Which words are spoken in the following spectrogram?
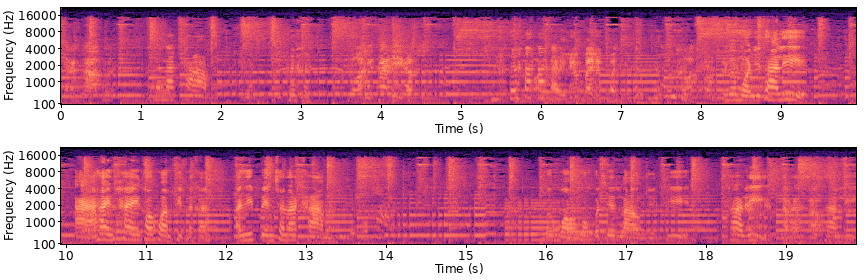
สารคามเหรอสารคามหมออยู่ท่านี่ครับหมออยู่ท่านี่ลืมไปลืมไปหมอสอบเมืองหมออยู่ท่าลี่ อ่าให้ให้ข้อความผิดนะคะ อันนี้เป็นชนะคามเมืองหมอของประเทศลาวอยู่ที่ท่าลี่นะคะอยู่ท่าลี่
